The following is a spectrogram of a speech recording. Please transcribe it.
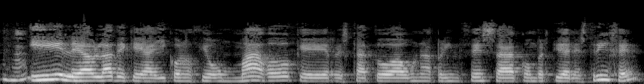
Uh -huh. Y le habla de que ahí conoció un mago que rescató a una princesa convertida en estringe,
